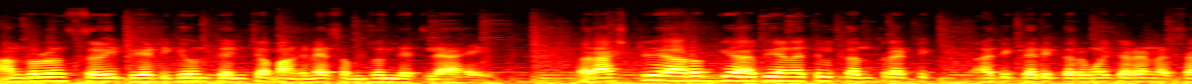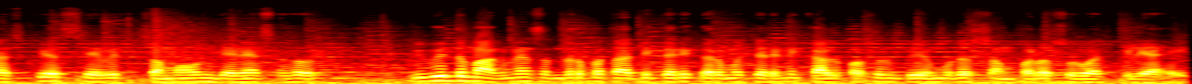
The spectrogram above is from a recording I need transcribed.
आंदोलनस्थळी भेट घेऊन त्यांच्या मागण्या समजून घेतल्या आहे राष्ट्रीय आरोग्य अभियानातील कंत्राटी अधिकारी कर्मचाऱ्यांना शासकीय सेवेत सामावून घेण्यासह विविध मागण्यांसंदर्भात अधिकारी कर्मचाऱ्यांनी कालपासून बेमुदत संपाला सुरुवात केली आहे.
